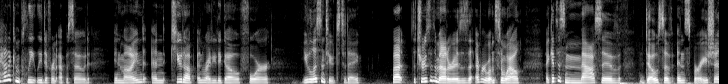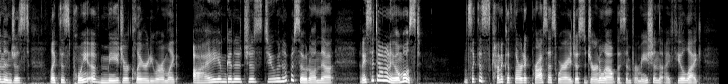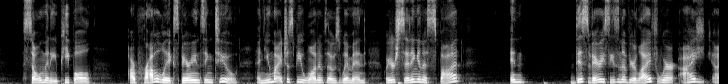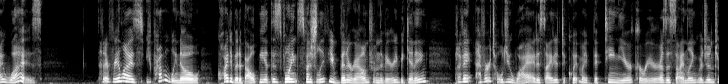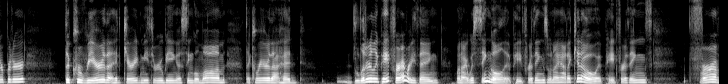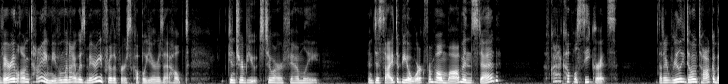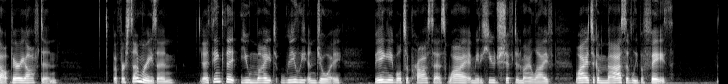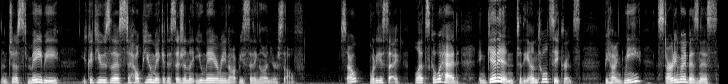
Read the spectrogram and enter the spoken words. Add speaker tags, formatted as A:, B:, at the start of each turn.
A: had a completely different episode in mind and queued up and ready to go for you to listen to today. But the truth of the matter is, is that every once in a while, I get this massive dose of inspiration and just like this point of major clarity where I'm like, I am to just do an episode on that. And I sit down and I almost, it's like this kind of cathartic process where I just journal out this information that I feel like so many people are probably experiencing too. And you might just be one of those women where you're sitting in a spot in this very season of your life where I I was. And I realized you probably know quite a bit about me at this point, especially if you've been around from the very beginning. But have I ever told you why I decided to quit my 15 year career as a sign language interpreter? The career that had carried me through being a single mom, the career that had literally paid for everything when I was single. It paid for things when I had a kiddo. It paid for things for a very long time. Even when I was married for the first couple years, it helped contribute to our family. And decide to be a work from home mom instead? I've got a couple secrets that I really don't talk about very often. But for some reason, I think that you might really enjoy being able to process why I made a huge shift in my life, why I took a massive leap of faith. And just maybe you could use this to help you make a decision that you may or may not be sitting on yourself. So, what do you say? Let's go ahead and get into the untold secrets behind me starting my business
